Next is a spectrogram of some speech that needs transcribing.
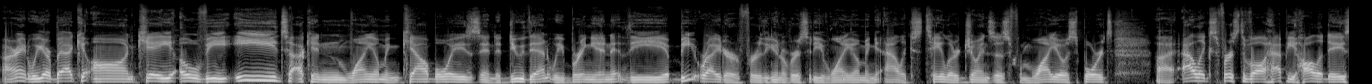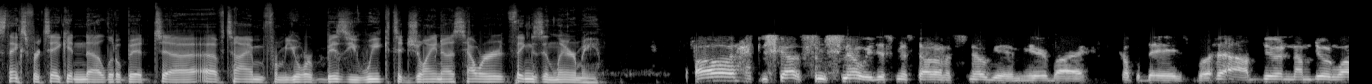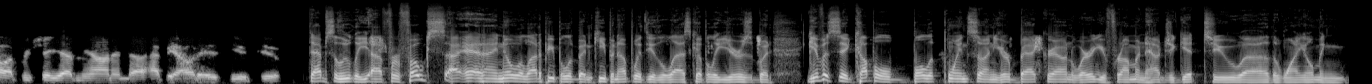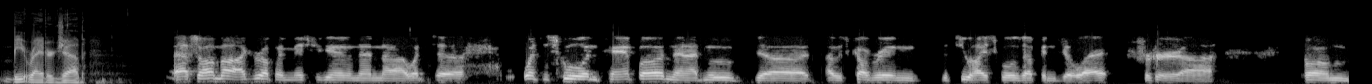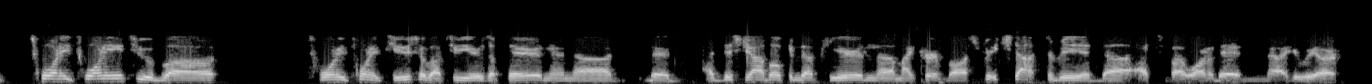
All right, we are back on KOVE talking Wyoming Cowboys. And to do that, we bring in the beat writer for the University of Wyoming, Alex Taylor, joins us from WyoSports. Uh, Alex, first of all, happy holidays. Thanks for taking a little bit uh, of time from your busy week to join us. How are things in Laramie? Oh, just got some snow. We just missed out on a snow game here by couple days, but uh, I'm doing I'm doing well. I appreciate you having me on, and uh, happy holidays to you too. Absolutely. Uh, for folks, I, and I know a lot of people have been keeping up with you the last couple of years, but give us a couple bullet points on your background. Where are you from, and how'd you get to uh, the Wyoming beat writer job? Uh, so I'm. Uh, I grew up in Michigan, and then uh, went to went to school in Tampa, and then I moved. Uh, I was covering the two high schools up in Gillette for from 2020 to about 2022, so about two years up there, and then uh, the uh, this job opened up here, and uh, my current boss reached out to me and uh, asked if I wanted it, and uh, here we are.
